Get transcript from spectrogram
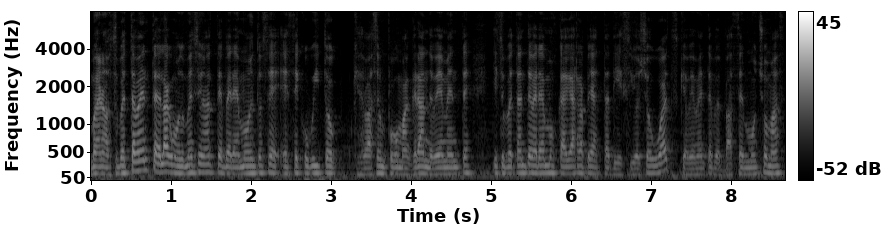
Bueno, supuestamente, ¿verdad? Como tú mencionaste, veremos entonces ese cubito que va a ser un poco más grande, obviamente. Y supuestamente veremos carga rápida hasta 18 watts, que obviamente pues, va a ser mucho más.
